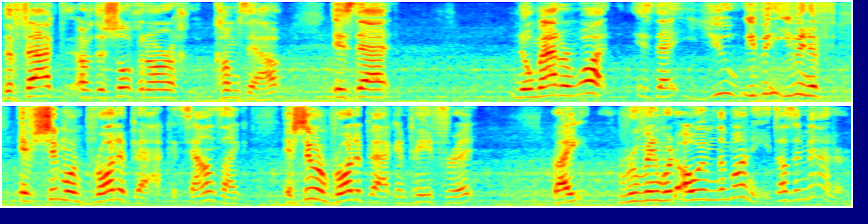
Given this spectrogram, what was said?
The fact of the Shulchan Aruch comes out is that no matter what, is that you even even if if Shimon brought it back, it sounds like if Shimon brought it back and paid for it, right? Reuven would owe him the money. It doesn't matter.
